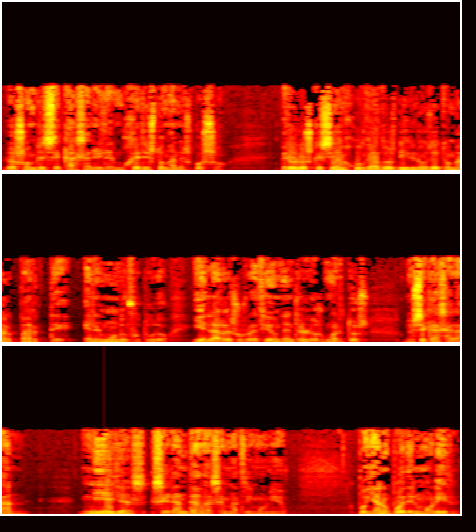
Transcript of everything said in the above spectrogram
los hombres se casan y las mujeres toman esposo, pero los que sean juzgados dignos de tomar parte en el mundo futuro y en la resurrección de entre los muertos no se casarán, ni ellas serán dadas en matrimonio, pues ya no pueden morir,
